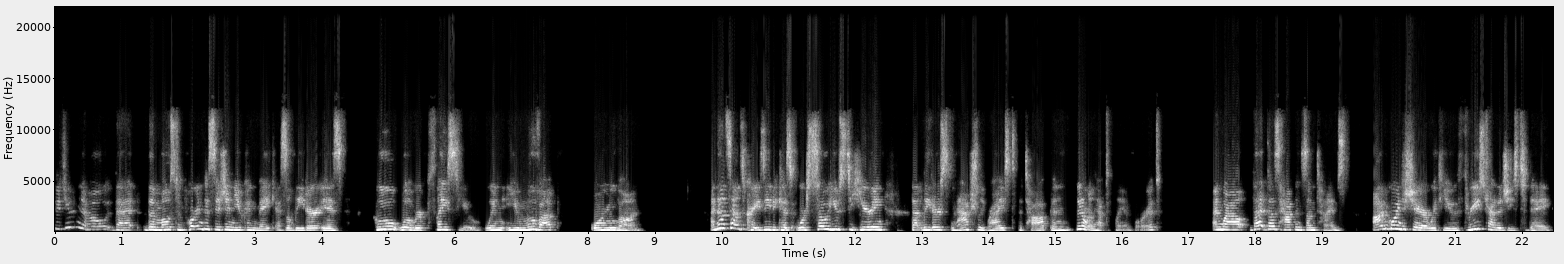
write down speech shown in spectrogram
Did you know that the most important decision you can make as a leader is who will replace you when you move up or move on? I know it sounds crazy because we're so used to hearing that leaders naturally rise to the top and we don't really have to plan for it. And while that does happen sometimes, I'm going to share with you three strategies today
